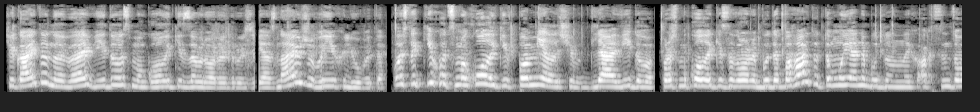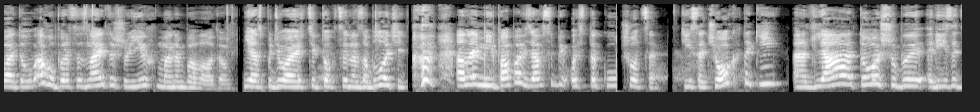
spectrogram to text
Чекайте нове відео смаколики з Аврори, друзі. Я знаю, що ви їх любите. Ось таких от смаколиків по мелочі для відео про смаколики з Аврори буде багато, тому я не буду на них акцентувати увагу. Просто знайте, що їх в мене багато. Я сподіваюся, TikTok це не заблочить. Але мій папа взяв собі ось таку, що це? Тісачок такий е, для того, щоб різати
